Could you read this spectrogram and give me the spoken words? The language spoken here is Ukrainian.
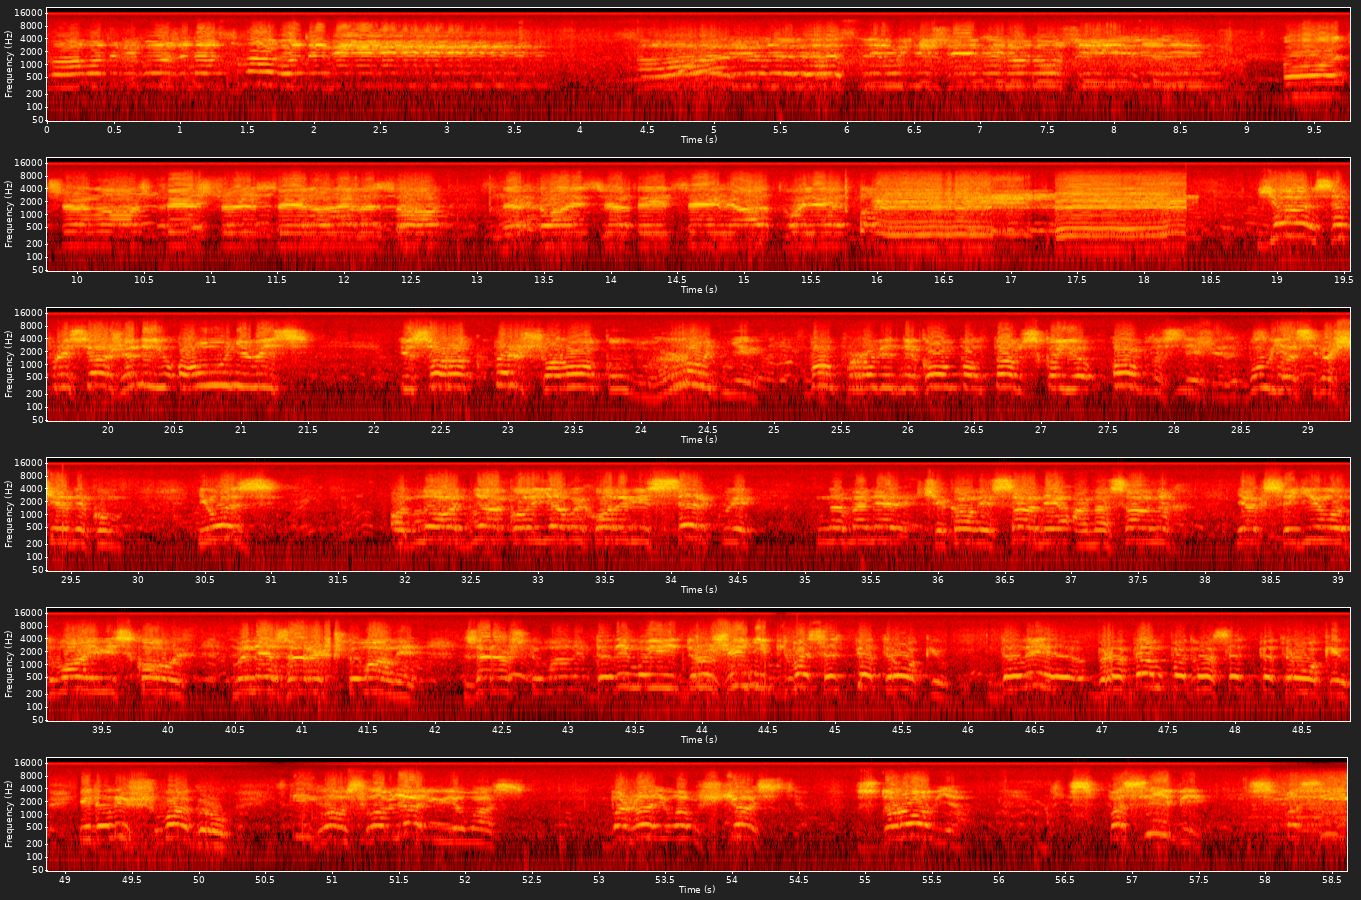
Слава тобі, Боже, на слава тобі! Царю небесний, утішителю душі істини! Отче наш, ти, що єси на небесах, нехай святиться ім'я Твоє. Я заприсяжений Оунівець і 41 року в грудні був провідником Полтавської області. Був я священником. І ось одного дня, коли я виходив із церкви, на мене чекали сани, а на санах, як сиділо двоє військових, мене заарештували. Заарештували, дали моїй дружині 25 років, дали братам по 25 років і дали швагру. Благословляю я вас, бажаю вам щастя, здоров'я, спасибі, спасибі.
